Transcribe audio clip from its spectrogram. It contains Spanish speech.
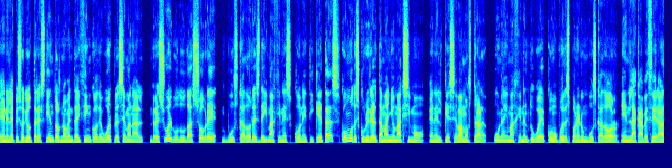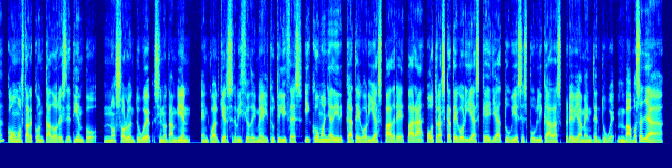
En el episodio 395 de WordPress semanal resuelvo dudas sobre buscadores de imágenes con etiquetas, cómo descubrir el tamaño máximo en el que se va a mostrar una imagen en tu web, cómo puedes poner un buscador en la cabecera, cómo mostrar contadores de tiempo no solo en tu web, sino también en cualquier servicio de email que utilices y cómo añadir categorías padre para otras categorías que ya tuvieses publicadas previamente en tu web. ¡Vamos allá!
